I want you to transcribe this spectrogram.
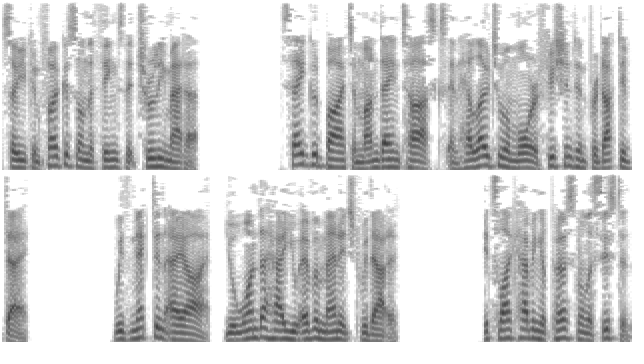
so you can focus on the things that truly matter. Say goodbye to mundane tasks and hello to a more efficient and productive day. With Nekton AI, you'll wonder how you ever managed without it. It's like having a personal assistant,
